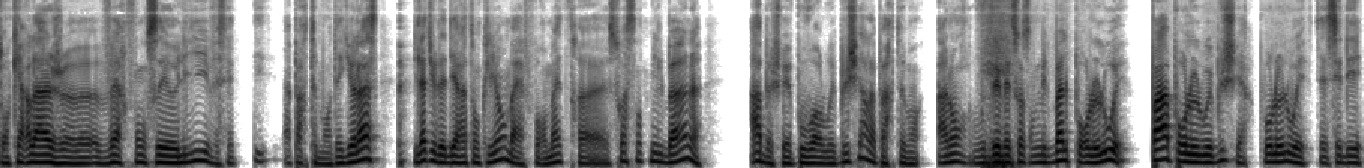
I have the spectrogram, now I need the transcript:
ton carrelage euh, vert foncé olive, c'est des appartements dégueulasses. Puis là, tu dois dire à ton client, il bah, faut remettre euh, 60 000 balles. Ah, bah, je vais pouvoir louer plus cher l'appartement. Ah non, vous devez mettre 60 000 balles pour le louer. Pas pour le louer plus cher, pour le louer. C'est des,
